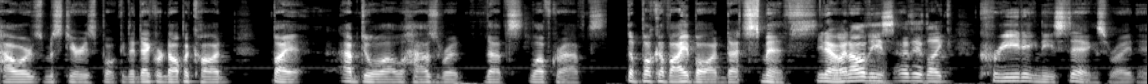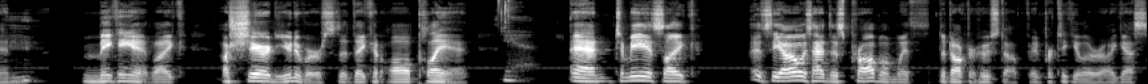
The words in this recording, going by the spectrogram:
Howard's mysterious book. The Necronomicon by Abdul Alhazred. That's Lovecraft's. The Book of Eibon. That's Smith's. You know, and all these are like creating these things, right, and making it like a shared universe that they could all play in. Yeah. And to me, it's like, see, I always had this problem with the Doctor Who stuff in particular, I guess,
